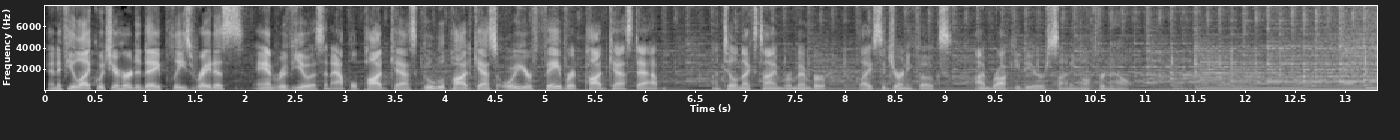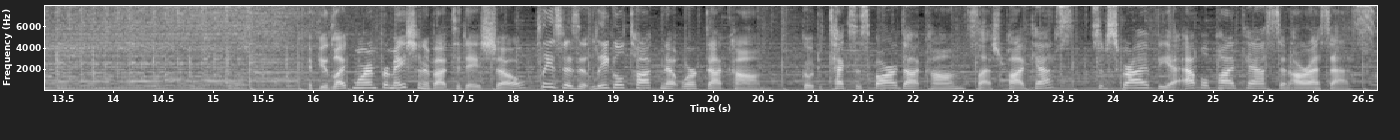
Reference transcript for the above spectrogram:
And if you like what you heard today, please rate us and review us on Apple Podcasts, Google Podcasts, or your favorite podcast app. Until next time, remember, life's a journey, folks. I'm Rocky Dhir, signing off for now. You'd like more information about today's show, please visit LegalTalkNetwork.com. Go to TexasBar.com slash podcasts, subscribe via Apple Podcasts and RSS.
